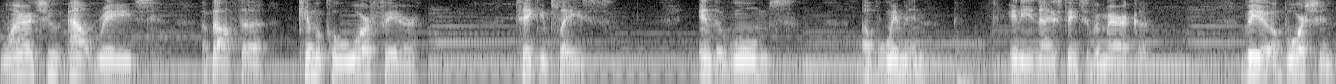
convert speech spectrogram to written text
why aren't you outraged about the chemical warfare taking place in the wombs of women in the United States of America via abortion?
